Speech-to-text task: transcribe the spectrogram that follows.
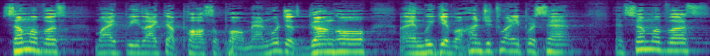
Some of us might be like the Apostle Paul, man. We're just gung ho and we give 120%. And some of us,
